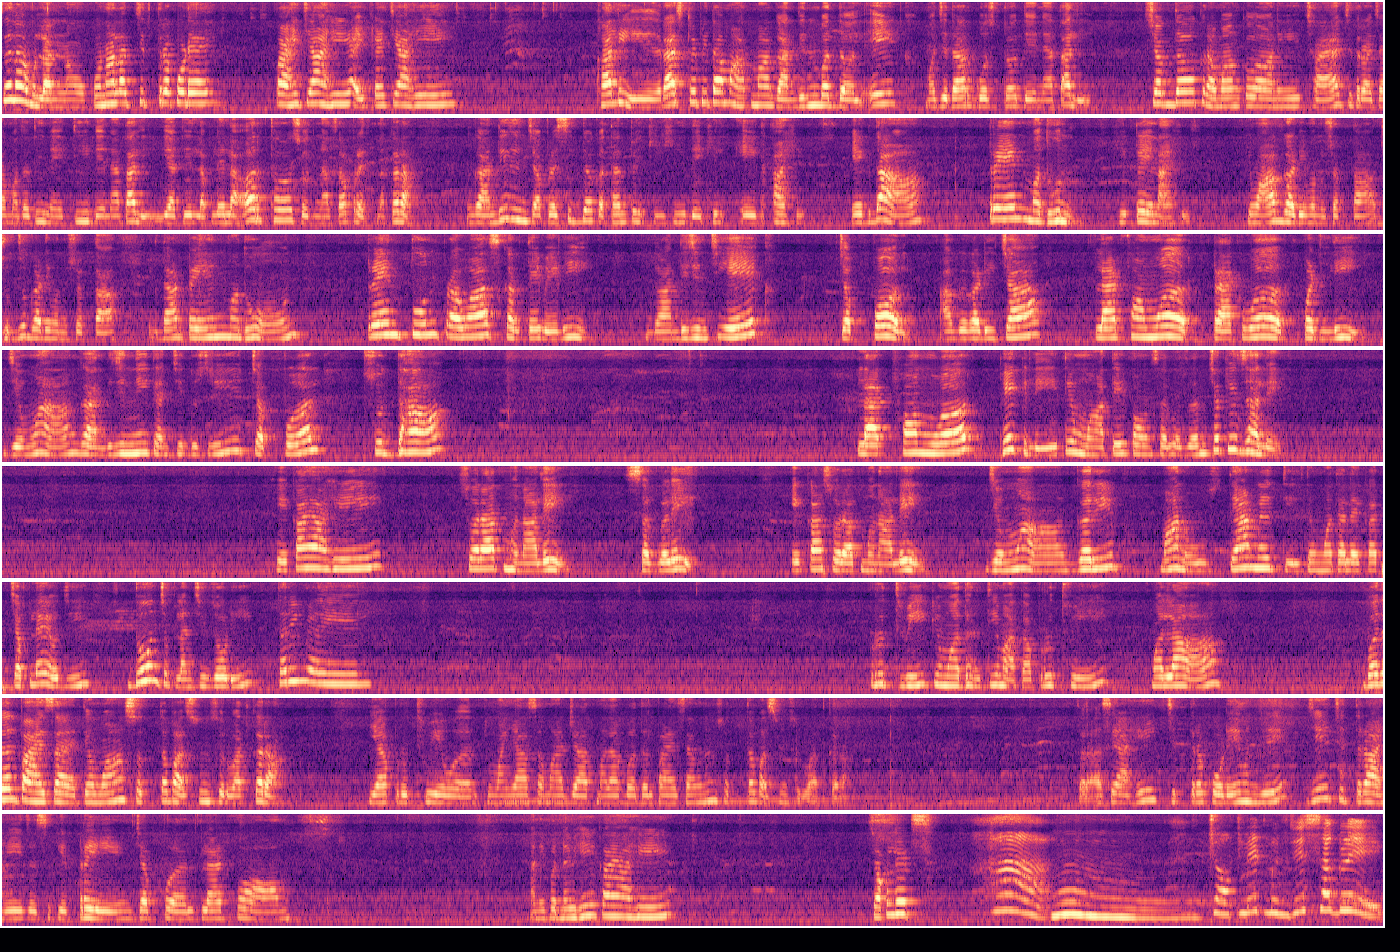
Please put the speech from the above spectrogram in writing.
चला मुलांनो कोणाला चित्रकोडे पाहायचे आहे ऐकायचे आहे? खाली राष्ट्रपिता महात्मा गांधींबद्दल एक मजेदार गोष्ट देण्यात आली. शब्द क्रमांक आणि छायाचित्राच्या मदतीने ती देण्यात आली. यातील आपल्याला अर्थ शोधण्याचा प्रयत्न करा. गांधीजींच्या प्रसिद्ध कथांपैकी ही देखील एक आहे. एकदा ट्रेनमधून ही ट्रेन आहे. किंवा आगगाडी म्हणू शकता झुकझुक गाडी म्हणू शकता एकदा ट्रेनमधून ट्रेनतून प्रवास करते वेळी गांधीजींची एक चप्पल आगगाडीच्या प्लॅटफॉर्मवर ट्रॅकवर पडली. जेव्हा गांधीजींनी त्यांची दुसरी चप्पल सुद्धा प्लॅटफॉर्मवर फेकली तेव्हा ते पाहून सर्वजण चकित झाले. हे काय आहे? स्वरात म्हणाले सगळे. एका स्वरात म्हणाले जेव्हा गरीब माणूस त्या मिळतील तेव्हा त्याला एका चपल्याऐवजी दोन चपलांची जोडी तरी मिळेल. पृथ्वी किंवा धरती माता पृथ्वी मला बदल पाहायचा आहे तेव्हा स्वतःपासून सुरुवात करा. या पृथ्वीवर किंवा या समाजात मला बदल पाहायचा म्हणून स्वतःपासून सुरुवात करा. तर असे आहे चित्रकोडे म्हणजे जे चित्र आहे जसे की ट्रेन चप्पल प्लॅटफॉर्म आणि पण हे काय आहे? चॉकलेट्स हा. हम्म. चॉकलेट म्हणजे सगळे.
